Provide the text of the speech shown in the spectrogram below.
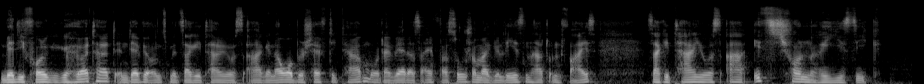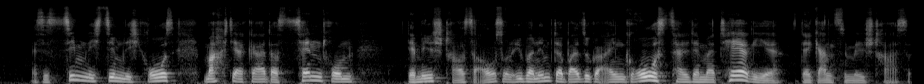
wer die Folge gehört hat, in der wir uns mit Sagittarius A genauer beschäftigt haben, oder wer das einfach so schon mal gelesen hat und weiß, Sagittarius A ist schon riesig. Es ist ziemlich, ziemlich groß, macht ja gar das Zentrum der Milchstraße aus und übernimmt dabei sogar einen Großteil der Materie der ganzen Milchstraße.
